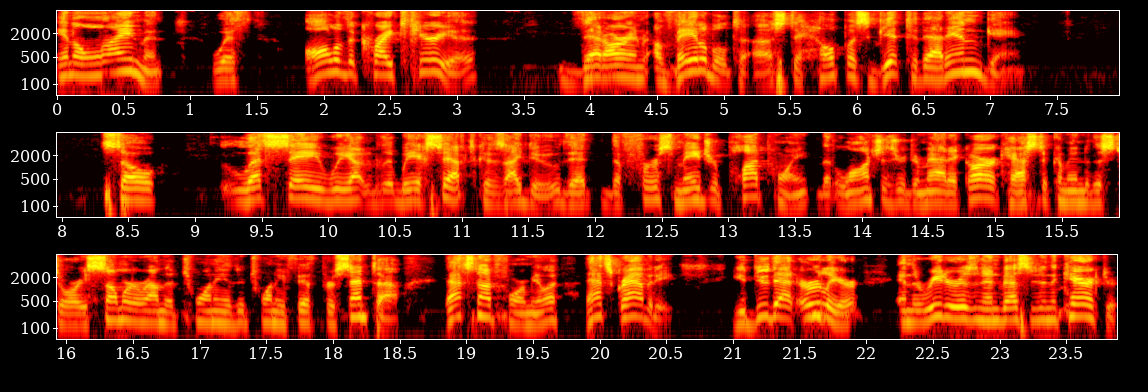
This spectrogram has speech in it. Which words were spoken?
in alignment with all of the criteria that are in, available to us to help us get to that end game. So let's say we we accept because I do that the first major plot point that launches your dramatic arc has to come into the story somewhere around the 20th to 25th percentile. That's not formula, that's gravity. You do that earlier and the reader isn't invested in the character.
